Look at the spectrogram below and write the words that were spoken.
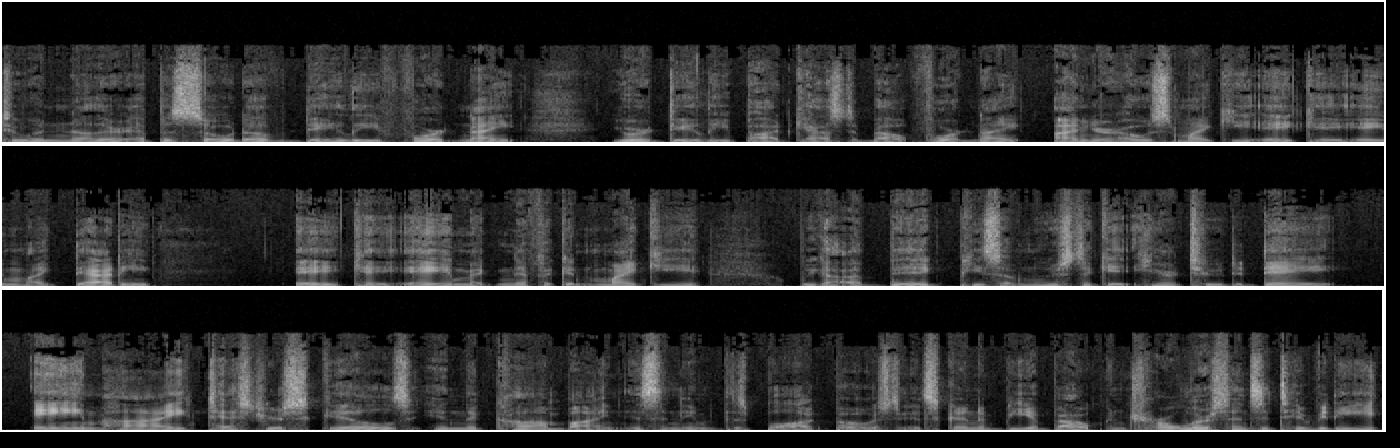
To another episode of Daily Fortnite, your daily podcast about Fortnite. I'm your host, Mikey, aka Mike Daddy, aka Magnificent Mikey. We got a big piece of news to get here to today. Aim high, test your skills in the combine is the name of this blog post. It's going to be about controller sensitivity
